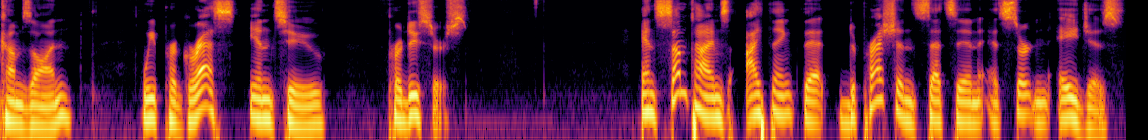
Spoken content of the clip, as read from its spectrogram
comes on we progress into producers and sometimes I think that depression sets in at certain ages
